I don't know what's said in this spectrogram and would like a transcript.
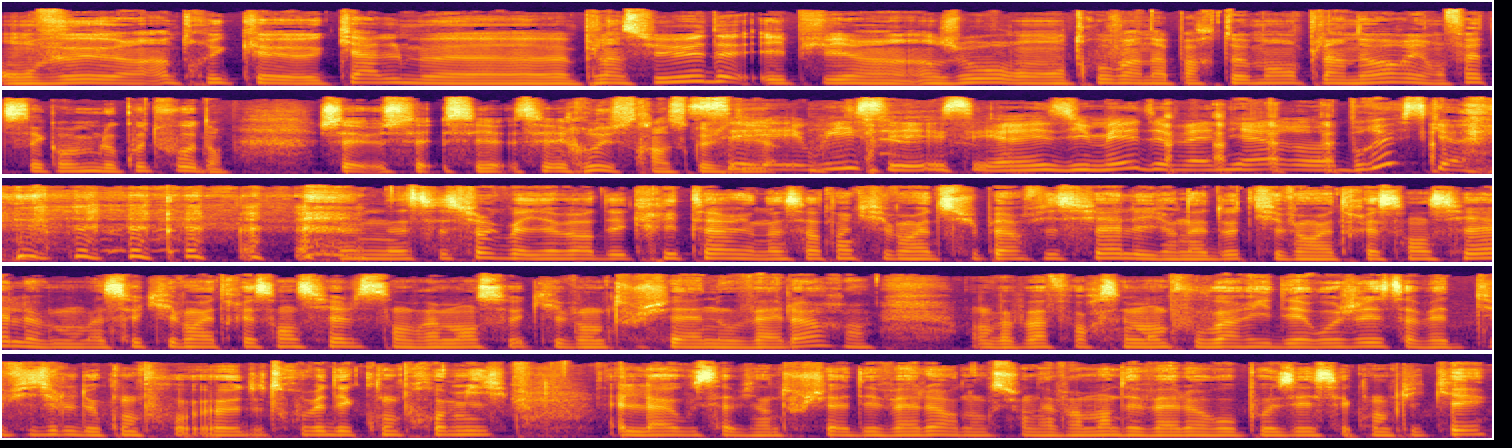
on veut un truc euh, calme, euh, plein sud, et puis un, jour on trouve un appartement plein nord, et en fait c'est quand même le coup de foudre. C'est, rustre hein, ce que je dis. Oui, c'est, résumé de manière brusque. c'est sûr qu'il va y avoir des critères. Il y en a certains qui vont être superficiels et il y en a d'autres qui vont être essentiels. Bah, ceux qui vont être essentiels sont vraiment ceux qui vont toucher à nos valeurs. On va pas forcément pouvoir y déroger. Ça va être difficile de, euh, de trouver des compromis là où ça vient toucher à des valeurs. Donc, si on a vraiment des valeurs opposées, c'est compliqué.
